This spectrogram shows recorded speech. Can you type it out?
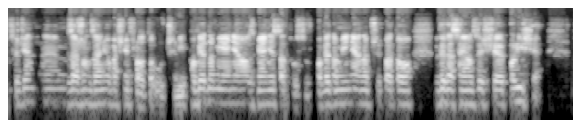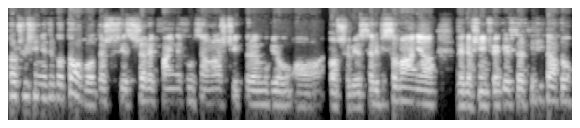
w codziennym zarządzaniu właśnie flotą, czyli powiadomienia o zmianie statusów, powiadomienia na przykład o wygasającej się polisie. To oczywiście nie tylko to, bo też jest szereg fajnych funkcjonalności, które mówią o potrzebie serwisowania, wygaśnięciu jakiegoś certyfikatu,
